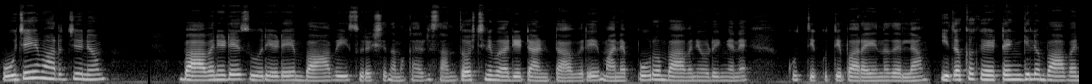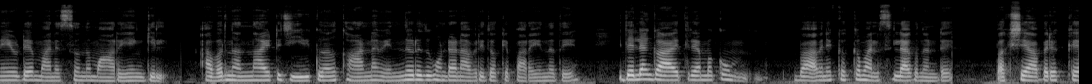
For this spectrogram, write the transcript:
പൂജയും അർജുനും ഭാവനയുടെയും സൂര്യയുടെയും ഭാവി സുരക്ഷ നമുക്ക് ഒരു സന്തോഷത്തിന് വേണ്ടിയിട്ടാണ് കേട്ടോ. അവർ മനഃപൂർവം ഭാവനയോട് ഇങ്ങനെ കുത്തി കുത്തി പറയുന്നതെല്ലാം. ഇതൊക്കെ കേട്ടെങ്കിലും ഭാവനയുടെ മനസ്സൊന്ന് മാറിയെങ്കിൽ അവർ നന്നായിട്ട് ജീവിക്കുന്നത് കാണണം എന്നൊരിത് കൊണ്ടാണ് അവരിതൊക്കെ പറയുന്നത്. ഇതെല്ലാം ഗായത്രി അമ്മക്കും ഭാവനയ്ക്കൊക്കെ മനസ്സിലാകുന്നുണ്ട്. പക്ഷേ അവരൊക്കെ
